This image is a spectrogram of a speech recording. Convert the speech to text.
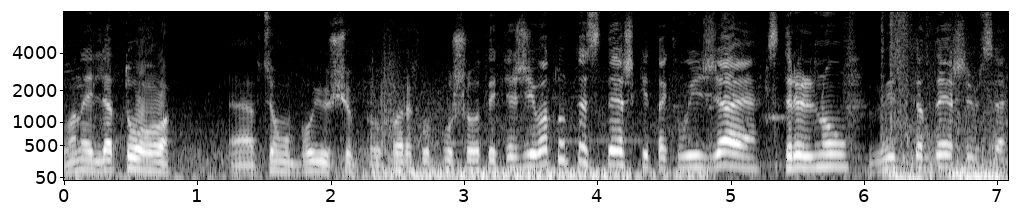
вони для того в цьому бою, щоб перехлопушувати тяжів. А тут стежки так виїжджає, стрільнув, відкадешився,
